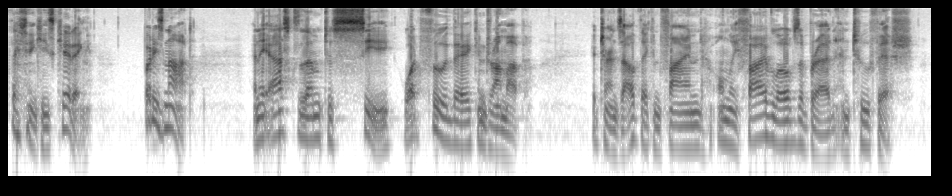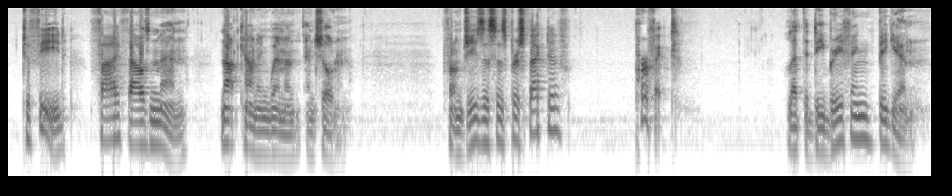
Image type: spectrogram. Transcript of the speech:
They think he's kidding, but he's not, and he asks them to see what food they can drum up. It turns out they can find only five loaves of bread and two fish to feed 5,000 men, not counting women and children. From Jesus' perspective, perfect. Let the debriefing begin.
